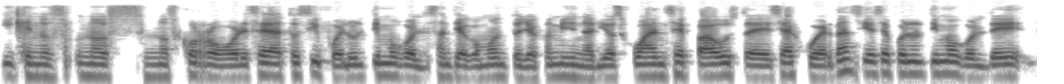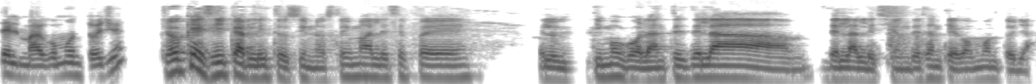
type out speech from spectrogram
y que nos, nos, nos corrobore ese dato si fue el último gol de Santiago Montoya con Millonarios. Juan Sepa, ¿ustedes se acuerdan si ese fue el último gol de, del mago Montoya? Creo que sí, Carlitos, si no estoy mal, ese fue el último gol antes de la, de la lesión de Santiago Montoya.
